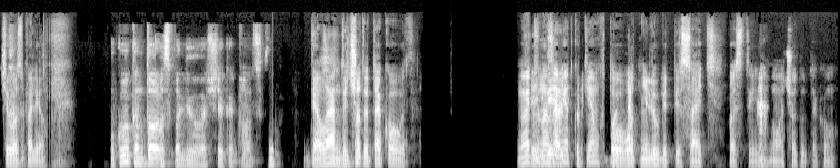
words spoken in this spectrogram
Чего спалил? Какую контору спалил вообще, капец. Да ладно, да что ты такого-то? Ну, это на заметку тем, кто вот не любит писать посты. Ну, а что тут такого?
